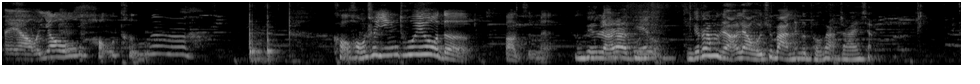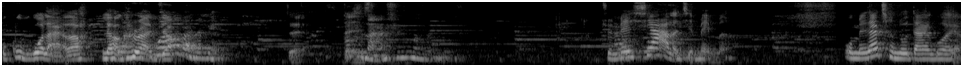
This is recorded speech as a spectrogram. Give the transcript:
哎呀，我腰好疼啊！口红是 Into You 的，宝子们，你可以聊聊天，你跟他们聊一聊，我去把那个头发扎一下。我顾不过来了，两个软件。对，等一是，男生的。准备下了，姐妹们。我没在成都待过呀，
